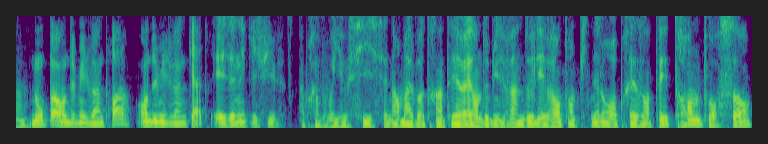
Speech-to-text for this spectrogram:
hum. non pas en 2023, en 2024 et les années qui suivent. Après, vous voyez aussi, c'est normal, votre intérêt. En 2022, les ventes en Pinel ont représenté 30%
